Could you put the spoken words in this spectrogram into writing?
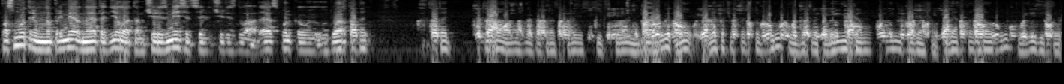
посмотрим, например, на это дело там через месяц или через два, да, сколько у Эдуарда... Кстати, да, можно как раз провести эксперимент по группе, но я хочу сказать, что в группу вот эту я никого не приглашал. Я создал группу, вывесил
